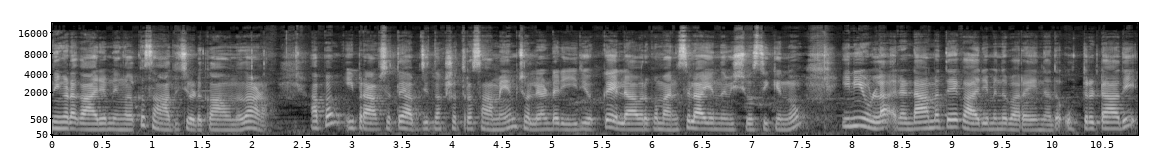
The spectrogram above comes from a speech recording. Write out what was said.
നിങ്ങളുടെ കാര്യം നിങ്ങൾക്ക് സാധിച്ചെടുക്കാവുന്നതാണ്. അപ്പം ഈ പ്രാവശ്യത്തെ അഭിജിത് നക്ഷത്ര സമയം ചൊല്ലേണ്ട രീതിയൊക്കെ എല്ലാവർക്കും മനസ്സിലായി എന്ന് വിശ്വസിക്കുന്നു. ഇനിയുള്ള രണ്ടാമത്തെ കാര്യമെന്ന് പറയുന്നത് ഉത്രട്ടാതി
